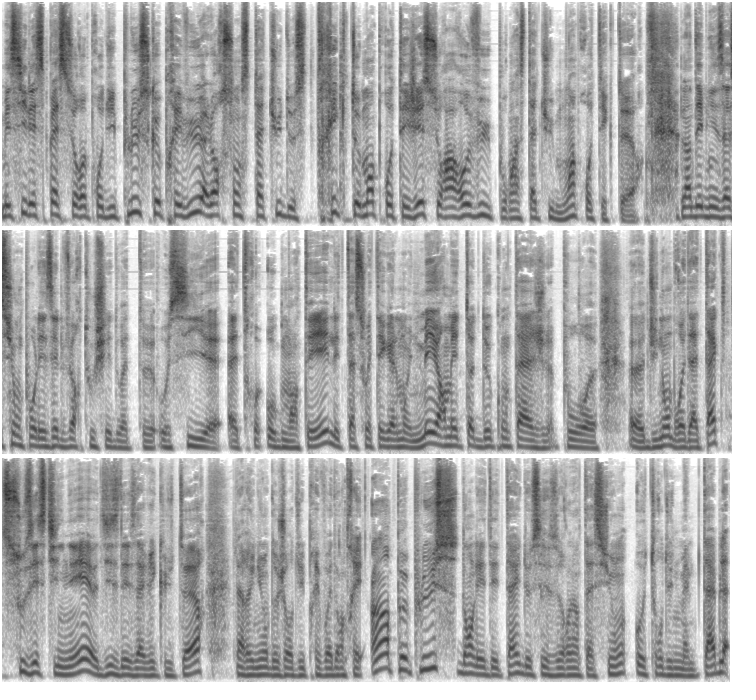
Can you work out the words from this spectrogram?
mais si l'espèce se reproduit plus que prévu, alors son statut de strictement protégé sera revu pour un statut moins protecteur. L'indemnisation pour les éleveurs touchés doit euh, aussi euh, être augmentée. L'État souhaite également une meilleure méthode de comptage pour euh, du nombre d'attaques sous-estimées, disent les agriculteurs. La réunion d'aujourd'hui prévoit d'entrer un peu plus dans les détails de ces orientations autour d'une même table,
